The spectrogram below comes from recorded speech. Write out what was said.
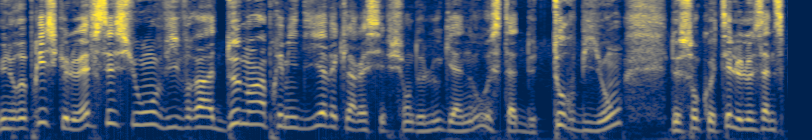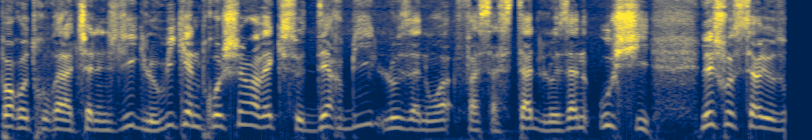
Une reprise que le FC Sion vivra demain après-midi avec la réception de Lugano au stade de Tourbillon. De son côté, le Lausanne Sport retrouvera la Challenge League le week-end prochain avec ce derby lausannois face à Stade Lausanne-Ouchy. Les choses sérieuses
